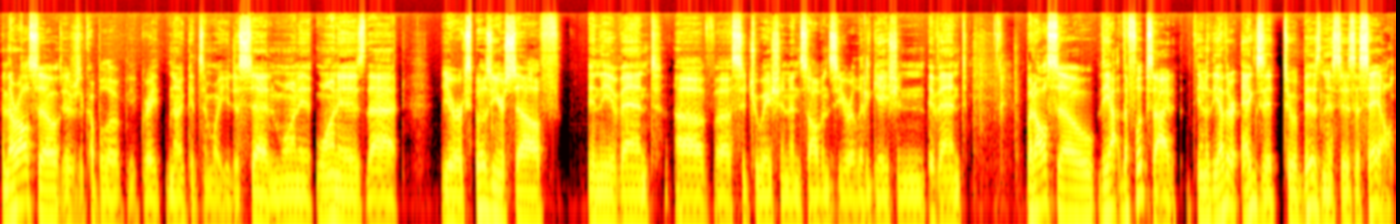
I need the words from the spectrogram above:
And there also there's a couple of great nuggets in what you just said. And one is, one is that you're exposing yourself in the event of a situation insolvency or a litigation event. But also the the flip side, you know, the other exit to a business is a sale.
